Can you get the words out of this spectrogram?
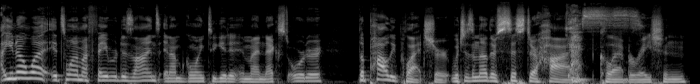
uh, you know what? It's one of my favorite designs, and I'm going to get it in my next order. The Polly Platt shirt, which is another Sister Hyde collaboration.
